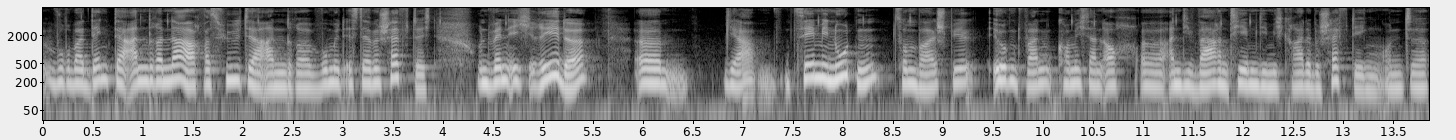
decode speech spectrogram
worüber denkt der andere nach, was fühlt der andere, womit ist er beschäftigt. Und wenn ich rede, ähm, ja, zehn Minuten zum Beispiel, irgendwann komme ich dann auch äh, an die wahren Themen, die mich gerade beschäftigen. Und äh,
